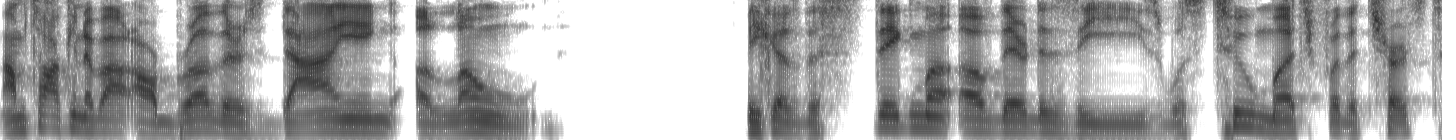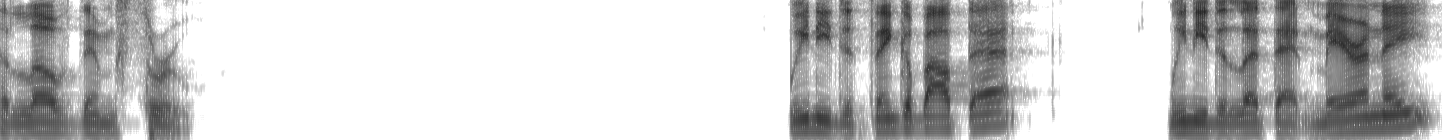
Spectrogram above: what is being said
I'm talking about our brothers dying alone because the stigma of their disease was too much for the church to love them through. We need to think about that. We need to let that marinate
